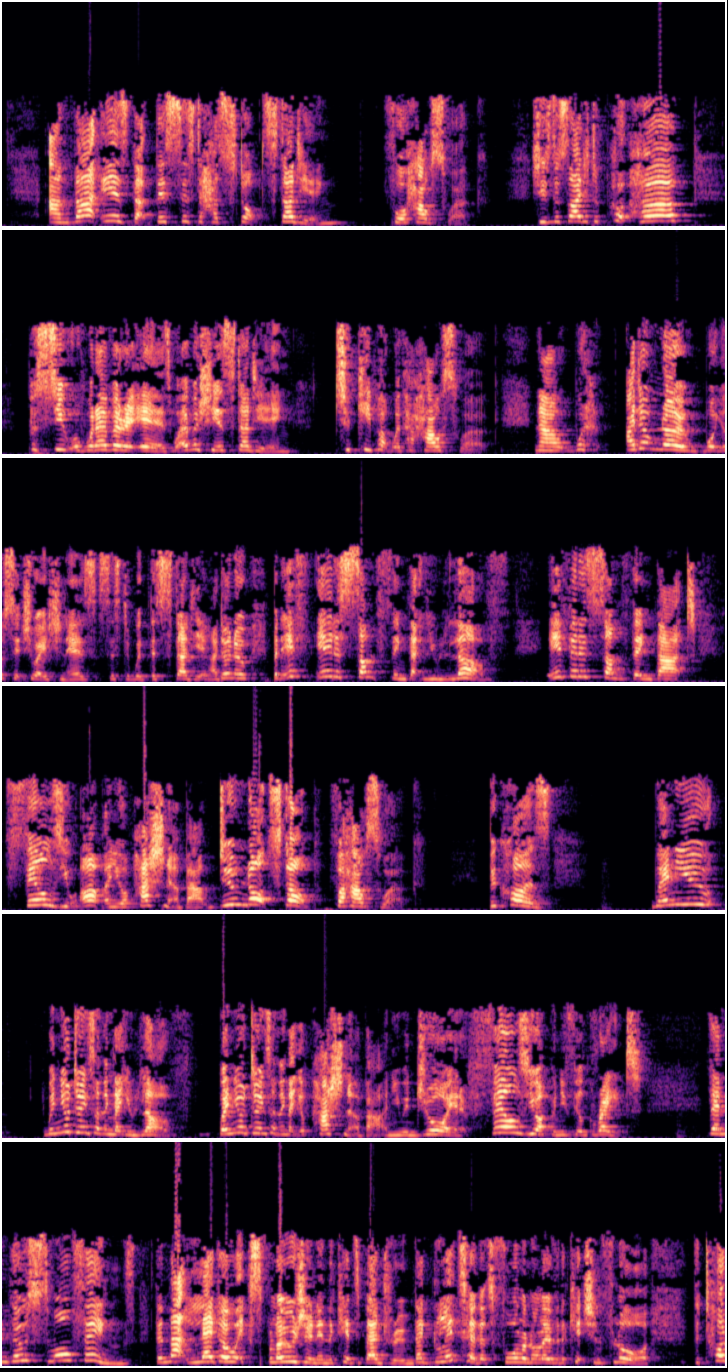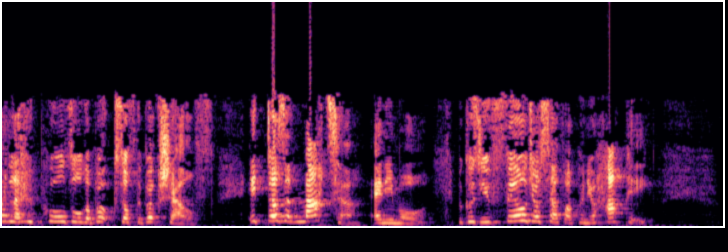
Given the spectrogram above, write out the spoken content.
And that is that this sister has stopped studying for housework. She's decided to put her pursuit of whatever it is, whatever she is studying, to keep up with her housework. Now, what, I don't know what your situation is, sister, with this studying. I don't know, but if it is something that you love, if it is something that fills you up and you're passionate about, do not stop for housework. Because when you, when you're doing something that you love, when you're doing something that you're passionate about and you enjoy and it fills you up and you feel great, then those small things, then that Lego explosion in the kid's bedroom, that glitter that's fallen all over the kitchen floor, the toddler who pulls all the books off the bookshelf, it doesn't matter anymore because you've filled yourself up and you're happy.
